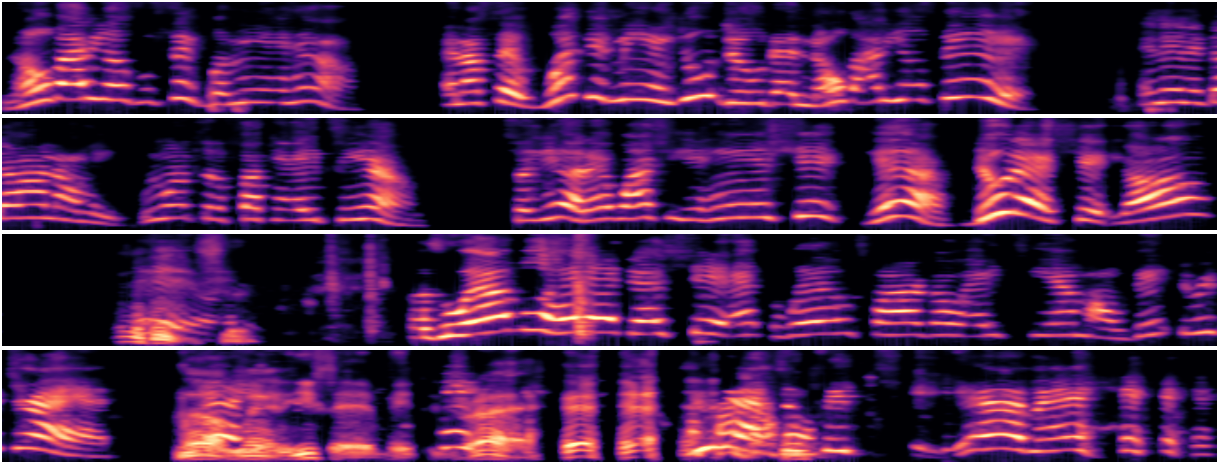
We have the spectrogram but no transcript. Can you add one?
Nobody else was sick but me and him. And I said, What did me and you do that nobody else did? And then it dawned on me. We went to the fucking ATM. So yeah, that washing your hands shit. Yeah, do that shit, y'all. Oh, yeah. Because whoever had that shit at the Wells Fargo ATM on Victory Drive. Oh yeah, man, you said Victory Drive. you got some people shit. Yeah, man. and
